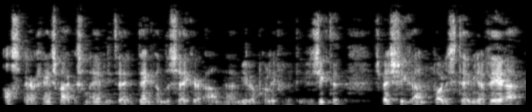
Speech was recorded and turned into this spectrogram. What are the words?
als er geen sprake is van een van die twee, denk dan dus zeker aan myeloproliferatieve ziekte, specifiek aan polycythemia vera,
